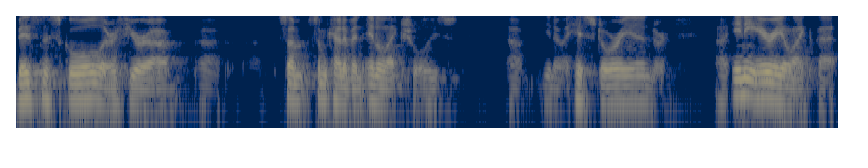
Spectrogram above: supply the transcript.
business school, or if you're a, a some some kind of an intellectual who's uh, you know a historian or uh, any area like that,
